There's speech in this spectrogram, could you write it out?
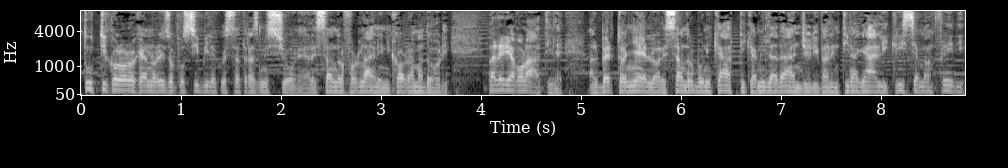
tutti coloro che hanno reso possibile questa trasmissione redazione, Alessandro Forlani, Nicola Amadori, Valeria Volatile, Alberto Agnello, Alessandro Bonicatti, Camilla D'Angeli, Valentina Galli, Cristian Manfredi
